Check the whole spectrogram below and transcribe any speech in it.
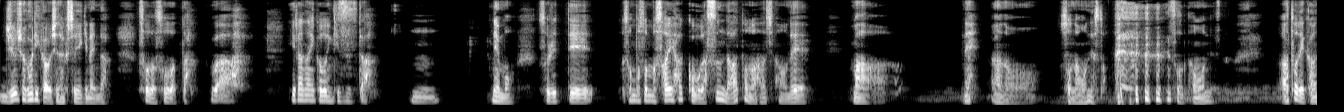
住所振り替えをしなくちゃいけないんだ。そうだ、そうだった。うわあいらないことに気づいた。うん。でも、それって、そもそも再発行が済んだ後の話なので、まあ、ね、あの、そんなもんですと。そんなもんです。後で考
